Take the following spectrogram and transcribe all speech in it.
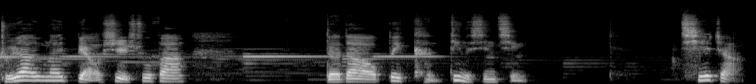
主要用来表示抒发得到被肯定的心情。切掌，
